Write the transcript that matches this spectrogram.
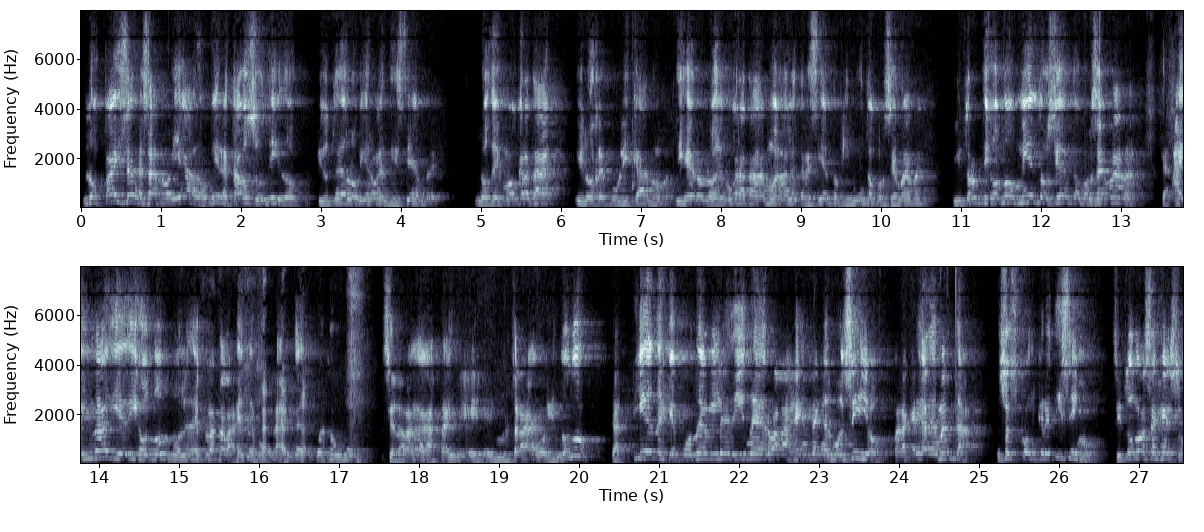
Los países desarrollados, mira, Estados Unidos, y ustedes lo vieron en diciembre, los demócratas y los republicanos dijeron, los demócratas vamos a darle 300, 500 por semana, y Trump dijo, no, 1200 por semana. ahí nadie dijo, no, no le des plata a la gente, porque la gente después se la van a gastar en, en, trago. Y no, no, ya tienes que ponerle dinero a la gente en el bolsillo para que haya demanda. Eso es concretísimo. Si tú no haces eso,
